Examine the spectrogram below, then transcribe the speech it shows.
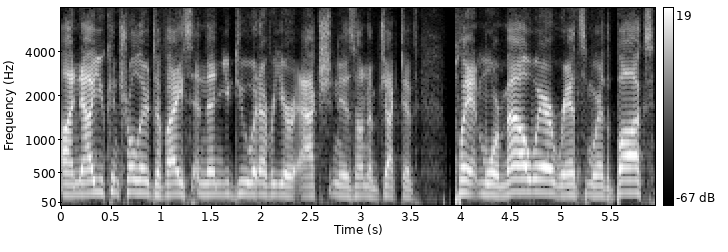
Uh, now you control their device, and then you do whatever your action is on objective. Plant more malware, ransomware the box,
